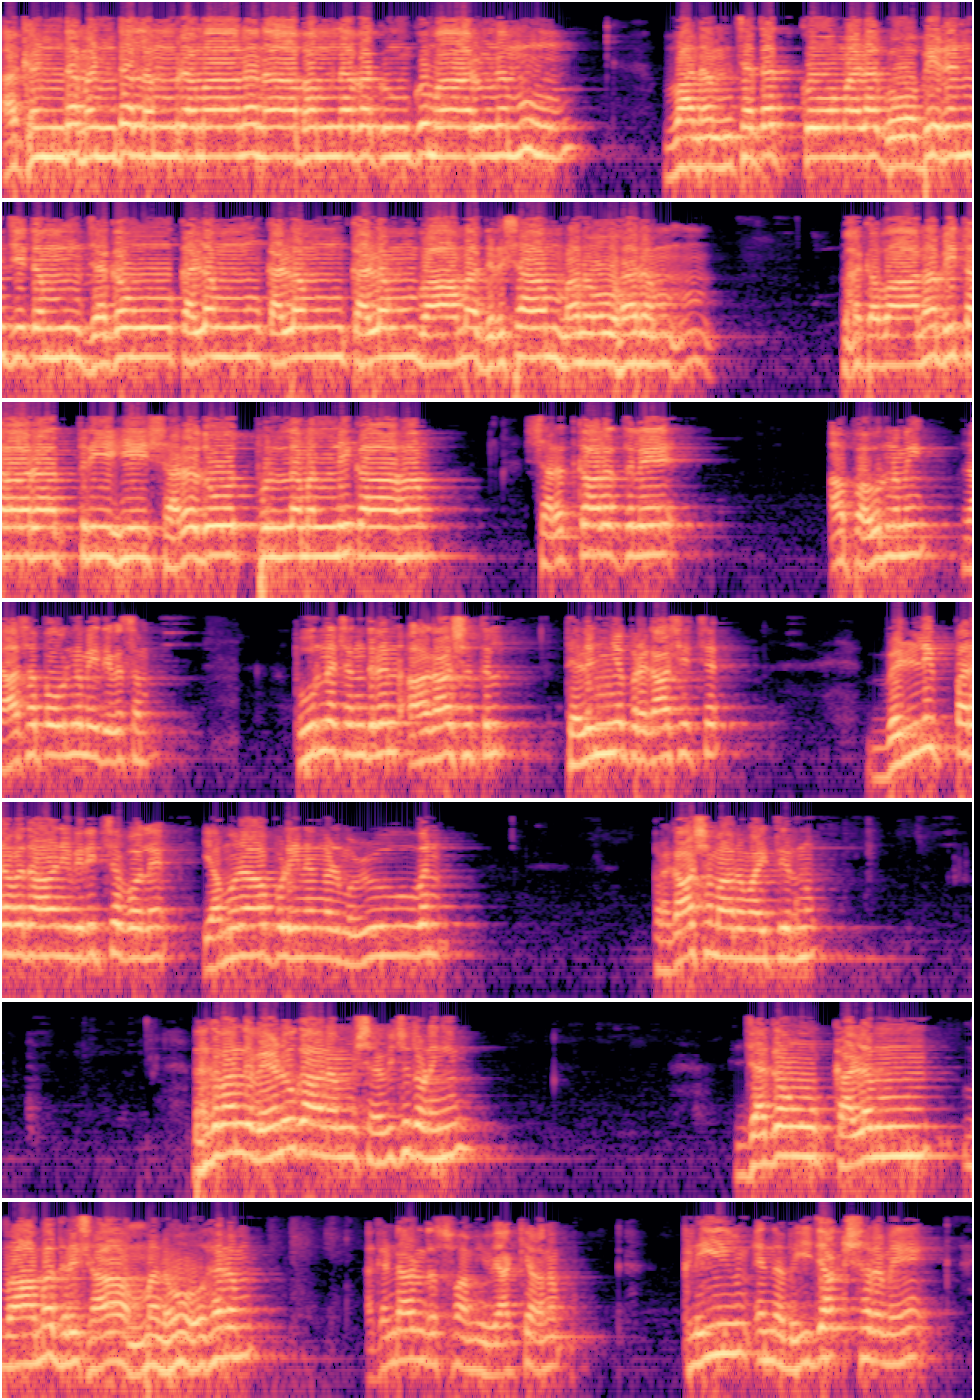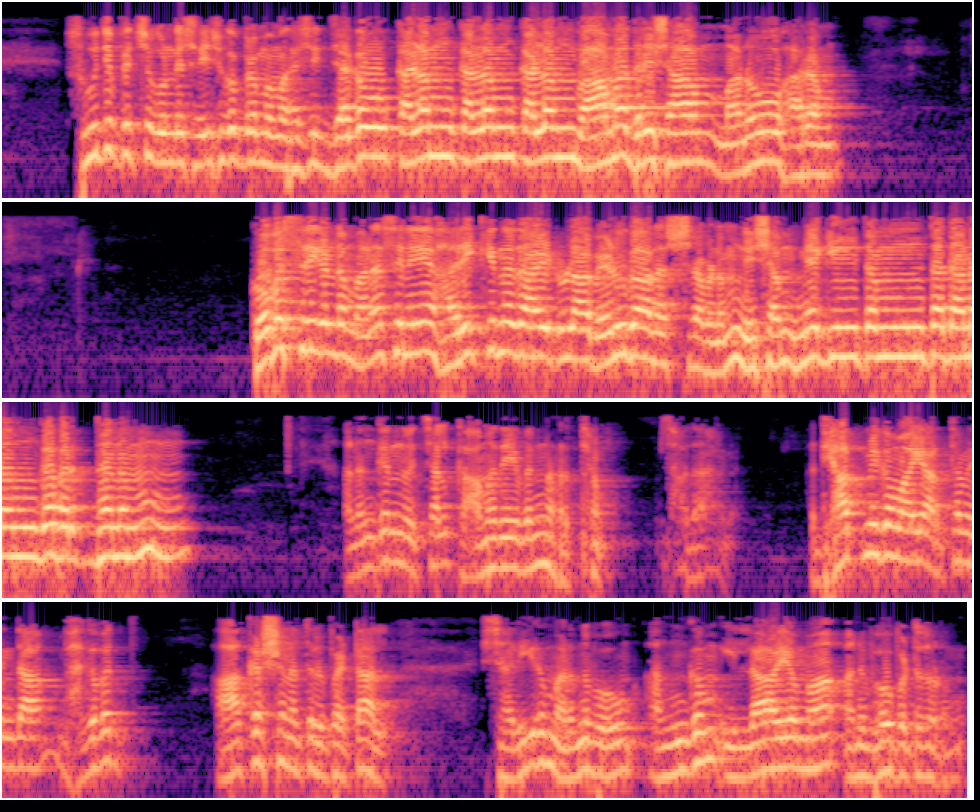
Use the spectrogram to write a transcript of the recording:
അഖണ്ഡമണ്ഡലം രമാനനാഭം നവകുങ്കുമാരുണം. വനം ച തത്കോമള ഗോപിരഞ്ജിതം ജഗൗ കളം കളം കളം വാമദൃശാം മനോഹരം. ഭഗവാനഭിതാരാത്രീ ശരദോത്ഫുല്ലമല്ലികാ ശരത്കാലത്തിലെ ആ പൗർണമി രാസപൗർണമി ദിവസം പൂർണചന്ദ്രൻ ആകാശത്തിൽ തെളിഞ്ഞു പ്രകാശിച്ച് വെള്ളിപ്പരവതാനി വിരിച്ച പോലെ യമുനാ പുളിനങ്ങൾ മുഴുവൻ പ്രകാശമാനമായി തീർന്നു. ഭഗവാന്റെ വേണുഗാനം ശ്രവിച്ചു തുടങ്ങി. ജഗം കളം വാമധൃശാം മനോഹരം. അഖണ്ഡാനന്ദസ്വാമി വ്യാഖ്യാനം. ക്ലീം എന്ന ബീജാക്ഷരമേ സൂചിപ്പിച്ചുകൊണ്ട് ശ്രീ സുഖബ്രഹ്മ മഹർഷി ജഗൗ കളം കളം കളം വാമധൃശാം മനോഹരം. ഗോപസ്ത്രീകളുടെ മനസ്സിനെ ഹരിക്കുന്നതായിട്ടുള്ള വേണുഗാന ശ്രവണം നിശമ്യഗീതം തദനംഗവർദ്ധനം. അനങ്കൻ എന്ന് വെച്ചാൽ കാമദേവൻ അർത്ഥം സാധാരണ. ആധ്യാത്മികമായ അർത്ഥം എന്താ? ഭഗവത് ആകർഷണത്തിൽ പെട്ടാൽ ശരീരം മറന്നുപോകും അംഗം ഇല്ലായ്മ അനുഭവപ്പെട്ടു തുടങ്ങും.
